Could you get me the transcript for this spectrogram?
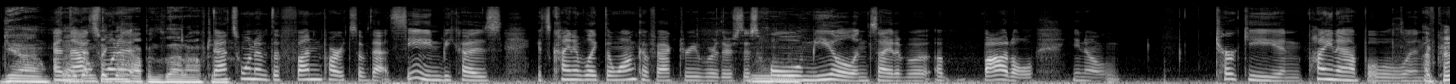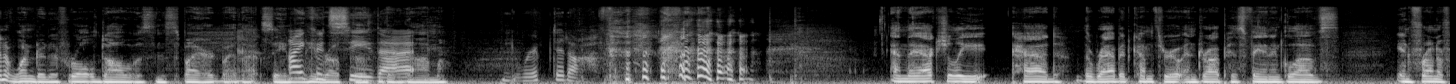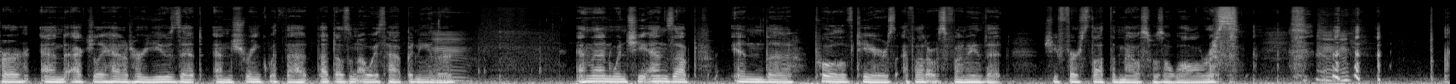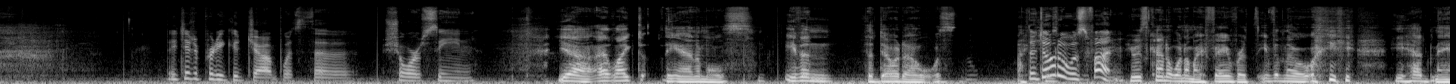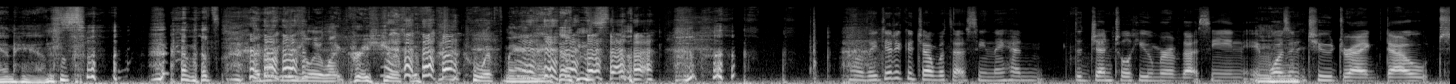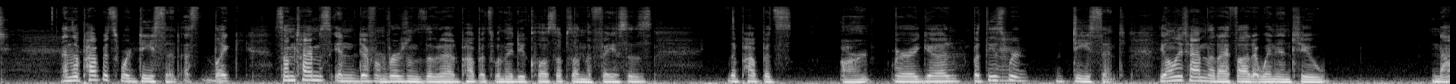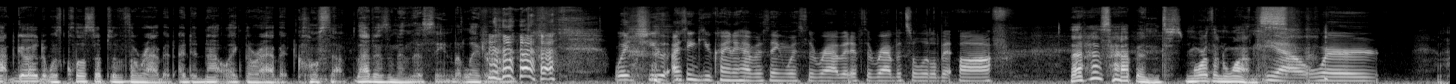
yeah. And I don't that's think one that of- happens that often. That's one of the fun parts of that scene because it's kind of like the Wonka factory where there's this Mm. whole meal inside of a, a bottle, you know, turkey and pineapple and I've kind of wondered if Roald Dahl was inspired by that scene. I could see the, that. He ripped it off. And they actually had the rabbit come through and drop his fan and gloves in front of her and actually had her use it and shrink with that. That doesn't always happen either. Mm. And then when she ends up in the pool of tears, I thought it was funny that she first thought the mouse was a walrus. Mm. They did a pretty good job with the shore scene. Yeah, I liked the animals. Even the dodo was. The he was- dodo was fun. He was kind of one of my favorites, even though he, he had man hands. and that's I don't usually like creatures with, with man hands. Oh, they did a good job with that scene. They had the gentle humor of that scene. It Mhm. wasn't too dragged out. And the puppets were decent. Like sometimes in different versions that had puppets, when they do close-ups on the faces, the puppets aren't very good. But these Mhm. were decent. The only time that I thought it went into not good was close-ups of the rabbit. I did not like the rabbit close-up. That isn't in this scene, but later on. Which you, I think you kind of have a thing with the rabbit. If the rabbit's a little bit off, That has happened more than once. yeah. Where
